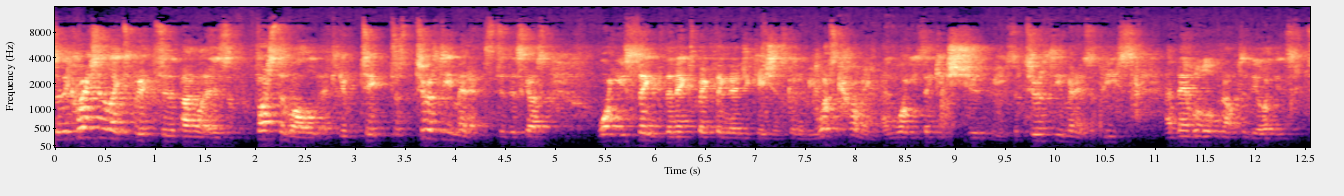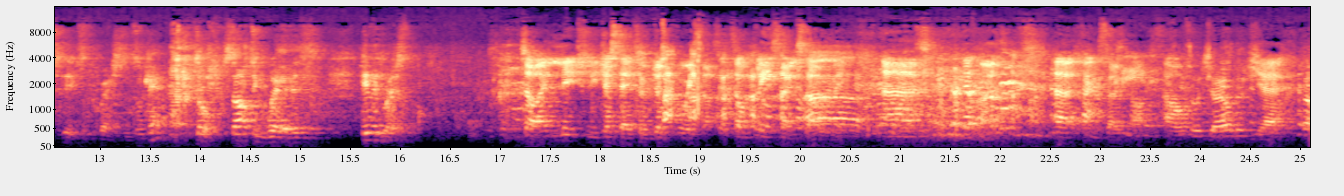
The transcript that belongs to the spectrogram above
so the question I'd like to put to the panel is, first of all, if you could take just two or three minutes to discuss what you think the next big thing in education is going to be, what's coming, and what you think it should be. So two or three minutes apiece, and then we'll open up to the audience to take some questions, okay? So, starting with David Weston. So I literally just said to him just before he started, Tom, please don't start with me. Uh, mind. Uh, thanks though. Oh, So childish. yeah.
